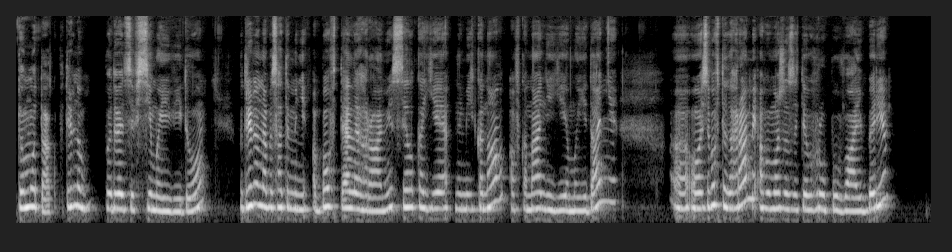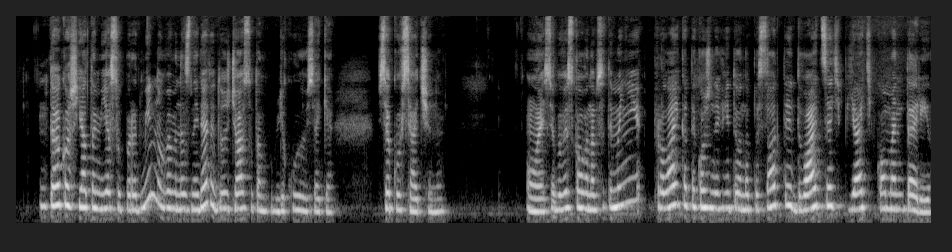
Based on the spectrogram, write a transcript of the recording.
Тому так, потрібно подивитися всі мої відео. Потрібно написати мені або в Телеграмі, ссылка є на мій канал, а в каналі є мої дані. Е, Ось, або в Телеграмі, або можна зайти в групу в Вайбері. Також я там є суперадміном, ви мене знайдете, дуже часто там публікую всяке, всяку всячину. Ось, обов'язково написати мені, пролайкати кожне відео, написати 25 коментарів.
